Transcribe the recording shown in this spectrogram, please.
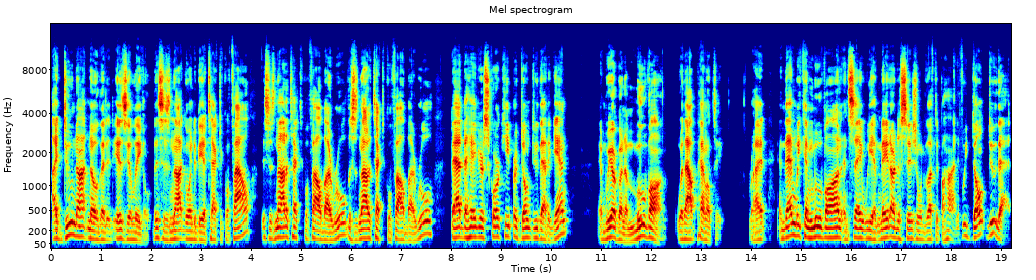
I do not know that it is illegal. This is not going to be a technical foul. This is not a technical foul by rule. This is not a technical foul by rule. Bad behavior, scorekeeper, don't do that again. And we are going to move on without penalty, right? And then we can move on and say we have made our decision, we've left it behind. If we don't do that,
